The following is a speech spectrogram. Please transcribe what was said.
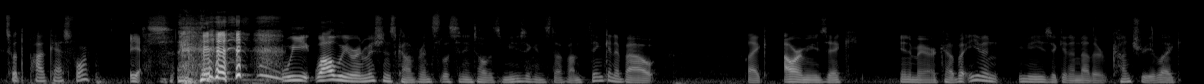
That's what the podcast for. Yes. we while we were in missions conference listening to all this music and stuff, I'm thinking about like our music in America, but even music in another country. Like,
